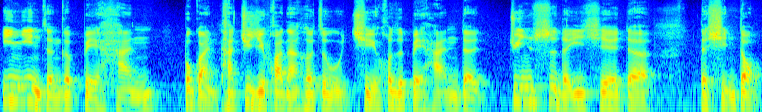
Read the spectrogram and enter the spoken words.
因应整个北韩，不管它继续发展核子武器，或者北韩的军事的一些的的行动，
